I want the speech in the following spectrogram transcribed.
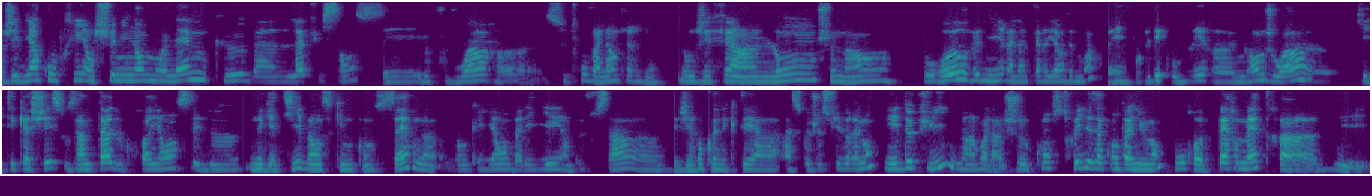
j'ai bien compris en cheminant moi-même que ben, la puissance et le pouvoir se trouvent à l'intérieur donc j'ai fait un long chemin pour revenir à l'intérieur de moi et pour découvrir euh, une grande joie euh, qui était caché sous un tas de croyances et de négatives en ce qui me concerne. Donc, ayant balayé un peu tout ça, euh, j'ai reconnecté à, ce que je suis vraiment. Et depuis, ben voilà, je construis des accompagnements pour euh, permettre à des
